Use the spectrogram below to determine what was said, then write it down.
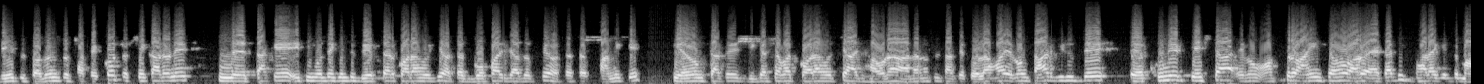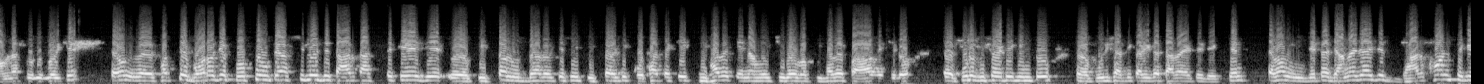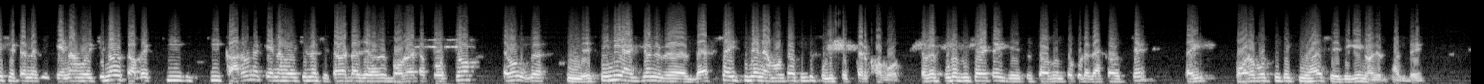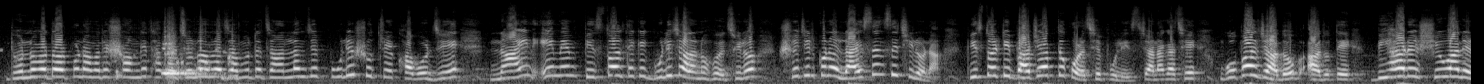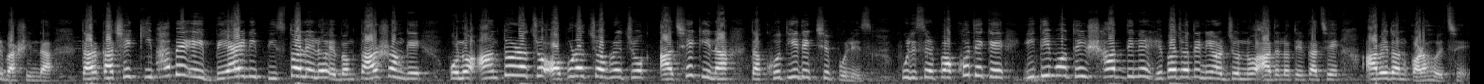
যেহেতু তদন্ত সাপেক্ষ, তো সে কারণে তাকে ইতিমধ্যে কিন্তু গ্রেফতার করা হয়েছে, অর্থাৎ গোপাল যাদবকে, অর্থাৎ তার স্বামীকে, এবং তাকে জিজ্ঞাসাবাদ করা হচ্ছে। আজ হাওড়া আদালতে তাকে তোলা হয় এবং তার বিরুদ্ধে খুনের চেষ্টা এবং অস্ত্র আইন সহ আরও একাধিক ধারায় কিন্তু মামলা শুরু হয়েছে। এবং সবচেয়ে বড় যে প্রশ্ন উঠে আসছিল যে তার কাছ থেকে যে পিস্তল উদ্ধার হয়েছে, সেই পিস্তলটি কোথা থেকে, কীভাবে কেনা হয়েছিল বা কীভাবে পাওয়া গেছিল পুরো বিষয়টি কিন্তু পুলিশ আধিকারিকরা তারা এতে দেখছেন এবং যেটা জানা যায় যে ঝাড়খণ্ড থেকে সেটা নাকি কেনা হয়েছিল, তবে কি কি কারণে কেনা হয়েছিল সেটা একটা যেভাবে বড় একটা প্রশ্ন এবং তিনি একজন ব্যবসায়ী ছিলেন এমনটাও কিন্তু পুলিশ সূত্রের খবর। তবে পুরো বিষয়টাই যেহেতু তদন্ত করে দেখা হচ্ছে, তাই পরবর্তীতে কি হয় সেই দিকেই নজর থাকবে। ধন্যবাদ অর্পণ আমাদের সঙ্গে থাকার জন্য। আমরা যেমনটা জানলাম যে পুলিশ সূত্রে খবর যে নাইন এম এম পিস্তল থেকে গুলি চালানো হয়েছিল, সেটির কোনো লাইসেন্সই ছিল না। পিস্তলটি বাজেয়াপ্ত করেছে পুলিশ। জানা গেছে, গোপাল যাদব আদতে বিহারের সিওয়ানের বাসিন্দা। তার কাছে কীভাবে এই বেআইনি পিস্তল এলো এবং তার সঙ্গে কোনো আন্তঃরাজ্য অপরাধ চক্রের চোখ আছে কিনা তা খতিয়ে দেখছে পুলিশ। পুলিশের পক্ষ থেকে ইতিমধ্যেই সাত দিনের হেফাজতে নেওয়ার জন্য আদালতের কাছে আবেদন করা হয়েছে।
